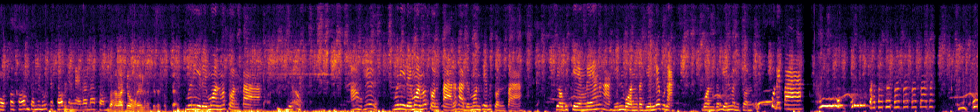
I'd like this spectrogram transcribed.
บทก็ซ้อมจะไม่รู้จะซ้อมยังไงแล้วนะซ้อมบางครเาช่วให้จะได้ตกใจมื่อนี้ไดมอนด์มาสอนตา เดี๋ยวอ้าวเฮ้ยมื่อนี้ไดมอนด์มาสอนตานะคะไดมอนด์เพื่อมาสอนตาเดี๋ยวไปแกงแล้งนะคะเห็นบอลก็เห็นได้คุณน่ะบอลก็เห็นมันสอนอู้ได้ปลาอู้อู้ปลาปลาปลาปลาปลาปลาปลาอู้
